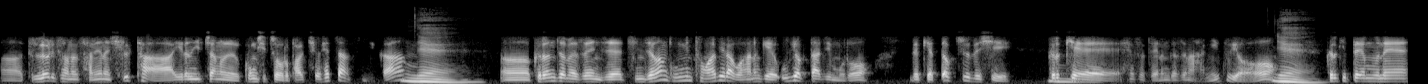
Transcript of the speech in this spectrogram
어, 들러리 서는 사면은 싫다 이런 입장을 공식적으로 발표했지 않습니까? 예. 어, 그런 점에서 이제 진정한 국민 통합이라고 하는 게 우격 따짐으로 이렇게 떡 주듯이 그렇게 해서 되는 것은 아니고요. 예. 그렇기 때문에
